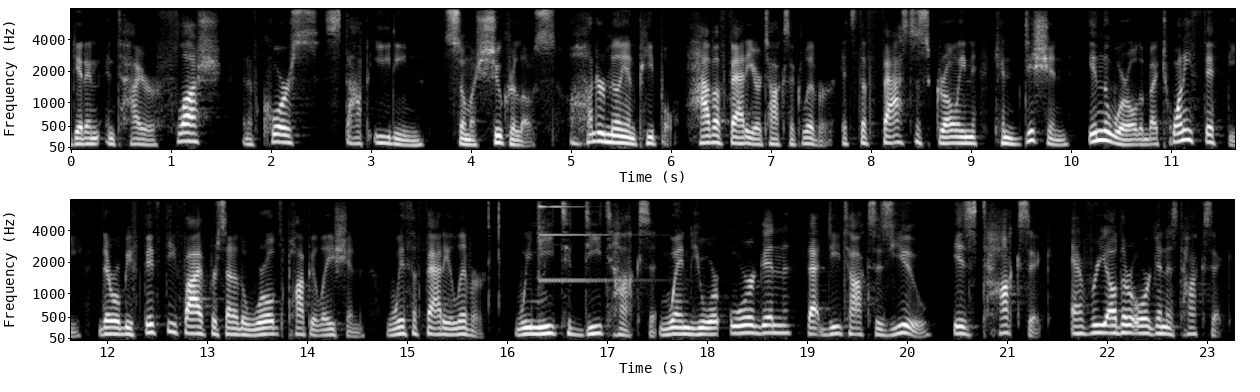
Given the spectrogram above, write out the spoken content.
get an entire flush. And of course, stop eating so much sucralose. 100 million people have a fatty or toxic liver. It's the fastest growing condition in the world. And by 2050, there will be 55% of the world's population with a fatty liver. We need to detox it. When your organ that detoxes you is toxic, every other organ is toxic.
